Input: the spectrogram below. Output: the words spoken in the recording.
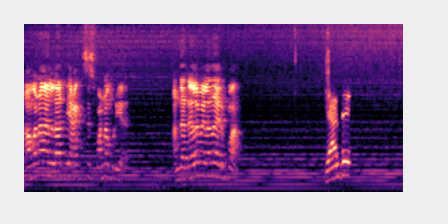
அவனா எல்லாத்தையும் ஆக்சஸ் பண்ண முடியாது. அந்த நிலைமையில தான் இருப்பான் यहाँ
